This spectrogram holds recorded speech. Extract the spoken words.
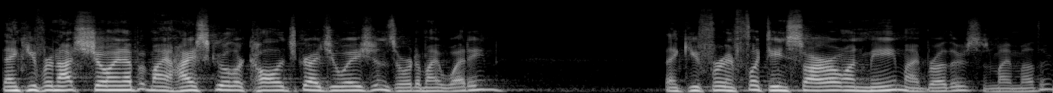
Thank you for not showing up at my high school or college graduations or to my wedding. Thank you for inflicting sorrow on me, my brothers, and my mother.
